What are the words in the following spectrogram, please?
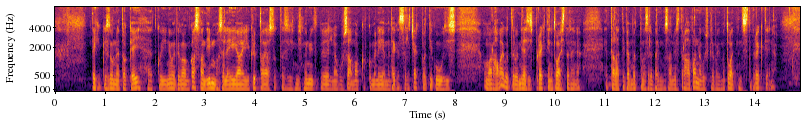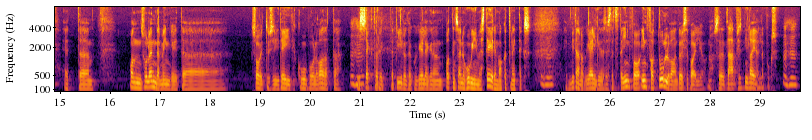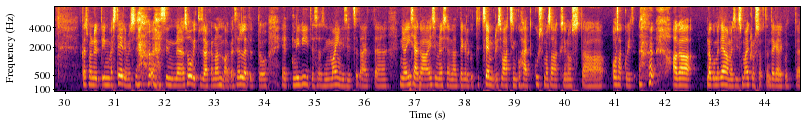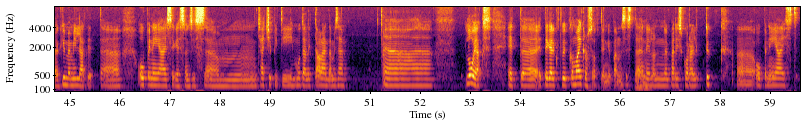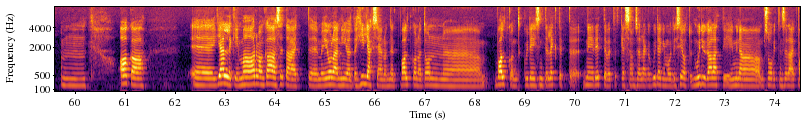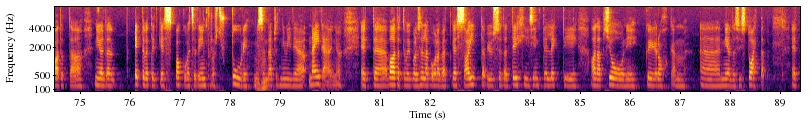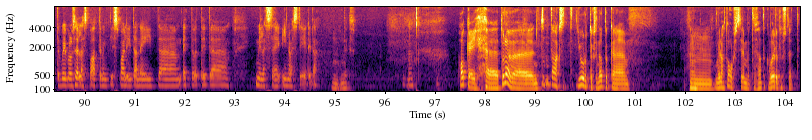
tekibki see tunne, et okei okay,, et kui niimoodi on kasvanud ilma selle ai krüptoajastuta, siis mis me nüüd veel nagu saama hakkab, kui me leiame tegelikult selle jackpot'i, kuhu siis oma raha paigutada või mida siis projektina toestada, on ju. et alati ei pea mõtlema selle peale, ma saan lihtsalt raha panna kuskile, vaid ma toetan seda projekti, on ju. et äh, on sul endal mingeid äh, soovitusi, ideid, kuhu poole vaadata mm, -hmm. mis sektorit piiluda, kui kellelgi on potentsiaalne huvi investeerima hakata näiteks mm. -hmm. et mida nagu jälgida, sest et seda info, infotulva on tõesti palju, noh, see läheb lihtsalt nii laiali lõpuks mm. -hmm kas ma nüüd investeerimise siin soovituse hakkan andma, aga selle tõttu, et Nvidia, sa siin mainisid seda, et äh, mina ise ka esimene asjana tegelikult detsembris vaatasin kohe, et kust ma saaksin osta osakuid. Aga nagu me teame, siis Microsoft on tegelikult äh, kümme miljardit äh, OpenAI-sse, kes on siis ähm, ChatGPT mudelite arendamise äh, loojaks, et, äh, et tegelikult võib ka Microsofti on ju panna, sest mm -hmm. neil on päris korralik tükk äh, OpenAI-st mm,. aga Eh, jällegi ma arvan ka seda, et me ei ole nii-öelda hiljaks jäänud, need valdkonnad on äh, valdkond kui tehisintellekt, et need ettevõtted, kes on sellega kuidagimoodi seotud, muidugi alati mina soovitan seda, et vaadata nii-öelda ettevõtteid, kes pakuvad seda infrastruktuuri, mis mm -hmm. on mhm. täpselt Nvidia näide, on ju. et äh, vaadata võib-olla selle poole pealt, kes aitab just seda tehisintellekti adaptsiooni kõige rohkem äh, nii-öelda siis toetab et võib-olla sellest vaatevinklist valida neid äh, ettevõtteid, äh, millesse investeerida mm -hmm. näiteks mm -hmm.. okei okay,, äh, tuleme, tahaks, et juurutaksid natukene hmm, või noh, tooksid selles mõttes natuke võrdlust, et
